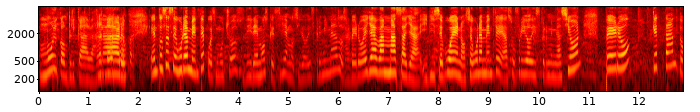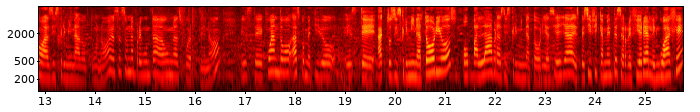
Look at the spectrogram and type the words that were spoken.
muy complicada. Claro. Entonces seguramente pues muchos diremos que sí hemos sido discriminados, pero ella va más allá y dice, bueno, seguramente ha sufrido discriminación, pero ¿qué tanto has discriminado tú, no? Esa es una pregunta aún más fuerte, ¿no? Este, ¿Cuándo has cometido este, actos discriminatorios o palabras discriminatorias? Y ella específicamente se refiere al lenguaje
